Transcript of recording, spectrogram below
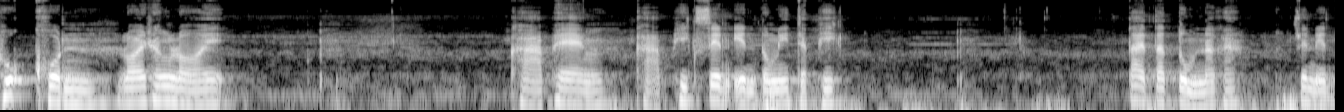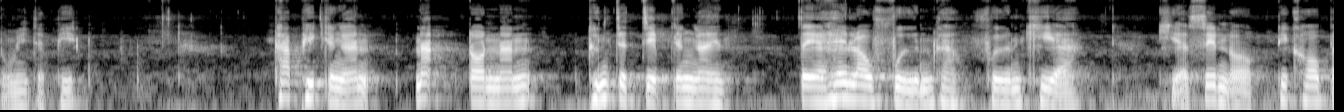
ทุกคนร้อยทั้งร้อย ขาแพงขาพลิกเส้นเอ็นตรงนี้จะพลิก ใต้ตาตุ่มนะคะ เส้นเอ็นตรงนี้จะพลิก ถ้าพลิกอย่างนั้นณตอนนั้น ถึงจะเจ็บยังไง แต่ให้เราฝืนค่ะ ฝืนเขี่ยเขี่ยเส้นออกที่เข้าไป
